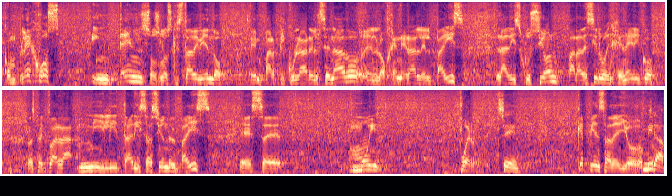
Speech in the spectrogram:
complejos, intensos los que está viviendo en particular el Senado, en lo general el país. La discusión, para decirlo en genérico, respecto a la militarización del país es eh, muy fuerte. Sí. ¿Qué piensa de ello? Mira,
